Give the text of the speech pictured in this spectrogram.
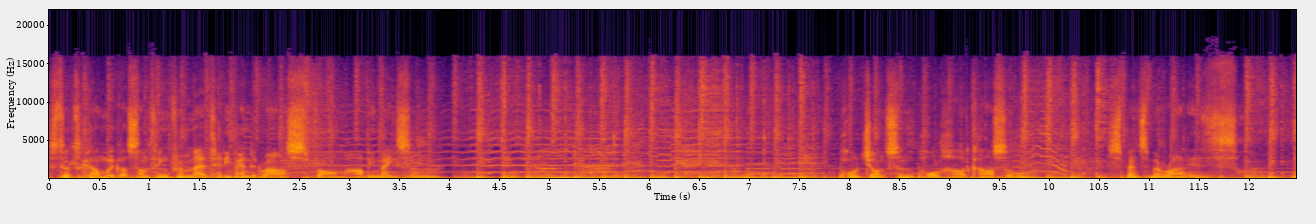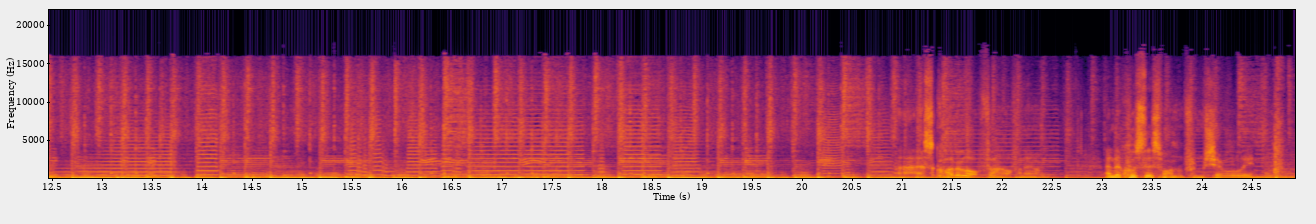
Still to come, we've got something from uh, Teddy Pendergrass, from Harvey Mason, Paul Johnson, Paul Hardcastle, Spencer Morales. That's quite a lot for half an hour. And of course, this one from Cheryl Lynn.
